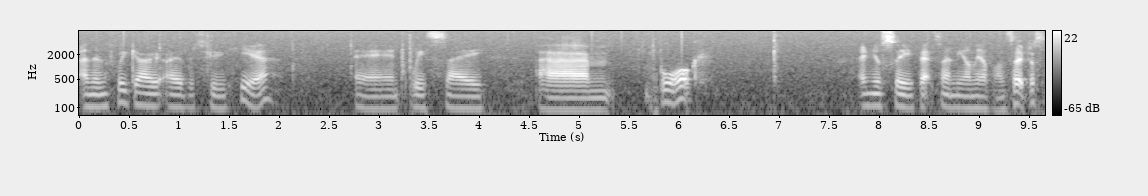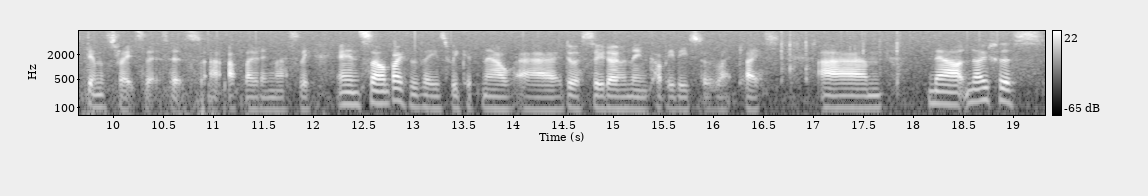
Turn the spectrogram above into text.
and then if we go over to here and we say um, Bork and you'll see that's only on the other one. So it just demonstrates that it's uh, uploading nicely. And so on both of these we could now uh, do a sudo and then copy these to the right place. Um, now notice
